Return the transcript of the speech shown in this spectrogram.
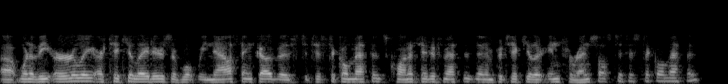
uh, one of the early articulators of what we now think of as statistical methods, quantitative methods, and in particular inferential statistical methods.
